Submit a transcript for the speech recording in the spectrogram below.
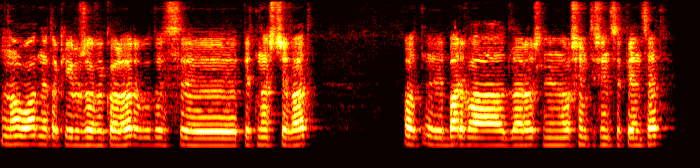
No ładny taki różowy kolor, bo to jest 15 y, W. Y, barwa dla roślin 8500.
